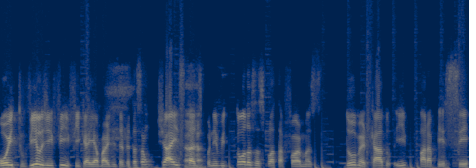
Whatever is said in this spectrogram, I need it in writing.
8 Village, enfim, fica aí a barra de interpretação, já está uhum. disponível em todas as plataformas do mercado e para PC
